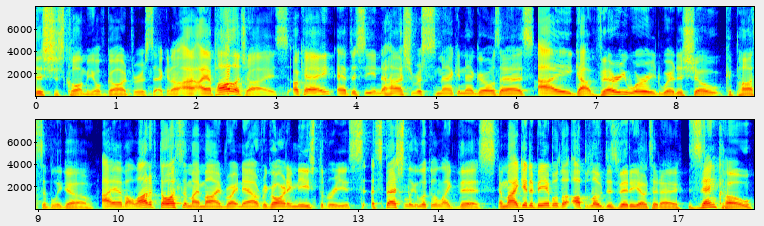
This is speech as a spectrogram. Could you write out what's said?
this just caught me off guard for a second. I, I apologize, okay? After seeing the Hashira smacking that girl's ass, I got very worried where this show could possibly go. I have a lot of thoughts in my mind right now regarding these three, especially looking like this. Am I going to be able to upload this video today? Zenko,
